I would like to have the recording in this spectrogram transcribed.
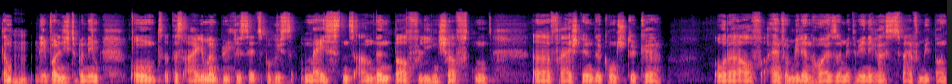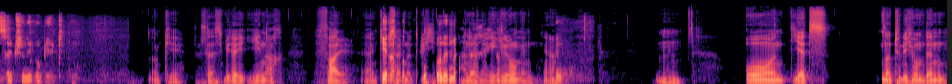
Da muss man in dem Fall nicht übernehmen. Und das Allgemeinbürgerliche Gesetzbuch ist meistens anwendbar auf Liegenschaften, äh, freistehende Grundstücke oder auf Einfamilienhäuser mit weniger als zwei vermietbaren selbstständigen Objekten. Okay, das heißt wieder je nach Fall äh, gibt es genau. halt natürlich andere Regelungen. Ja. Genau. Mhm. Und jetzt natürlich, um den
